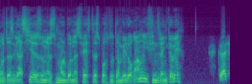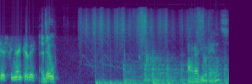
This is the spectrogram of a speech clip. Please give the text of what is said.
Moltes gràcies, unes molt bones festes per tu també, Laurent, i fins l'any que ve. Gràcies, fins l'any que ve. Adéu. A Radio Rels,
